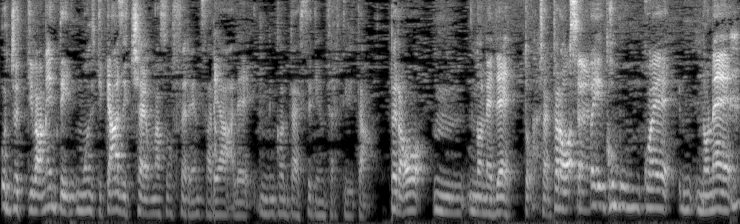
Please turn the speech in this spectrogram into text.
Oggettivamente in molti casi c'è una sofferenza reale in contesti di infertilità, però mh, non è detto, cioè però Sì. eh, comunque mh, non è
